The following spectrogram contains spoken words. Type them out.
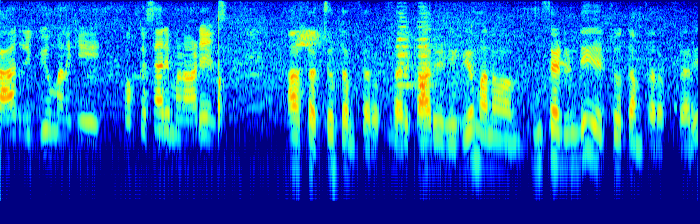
కార్ రివ్యూ మనకి ఒక్కసారి మన ఆడియన్స్ సార్ చూద్దాం సార్ ఒకసారి కార్ రివ్యూ. మనం ఇన్సైడ్ ఉండి చూద్దాం సార్ ఒకసారి.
